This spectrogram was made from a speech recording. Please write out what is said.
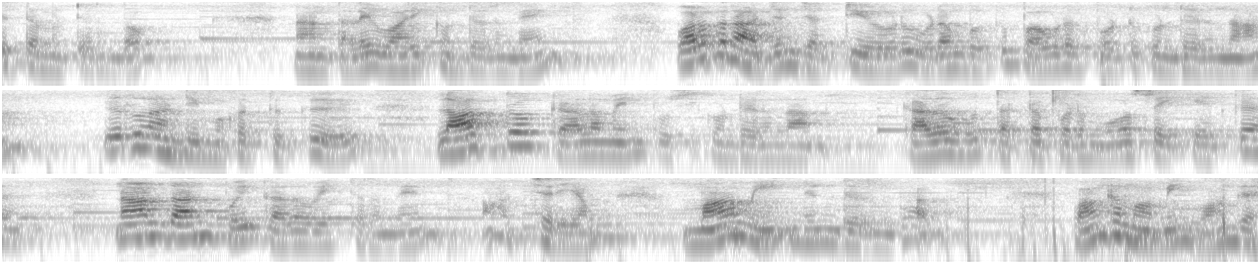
திட்டமிட்டிருந்தோம். நான் தலைவாரி கொண்டிருந்தேன். வரதராஜன் ஜட்டியோடு உடம்புக்கு பவுடர் போட்டு கொண்டிருந்தான். இருளாண்டி முகத்துக்கு லாக்டோ கேலமைன் பூசிக்கொண்டிருந்தான் கதவு தட்டப்படும் ஓசை கேட்க நான் தான் போய் கதவை திறந்தேன். ஆச்சரியம். மாமி நின்றிருந்தாள். வாங்க மாமி வாங்க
